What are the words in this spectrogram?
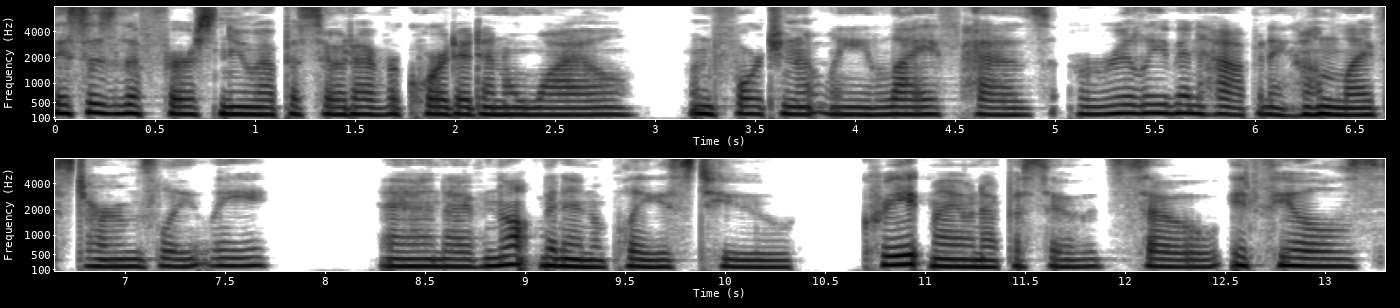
This is the first new episode I've recorded in a while. Unfortunately, life has really been happening on life's terms lately, and I've not been in a place to create my own episodes, so it feels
